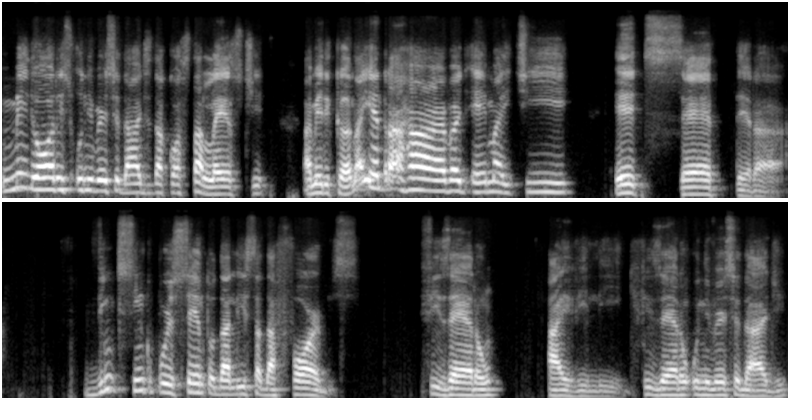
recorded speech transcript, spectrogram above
melhores universidades da costa leste americana. Aí entra Harvard, MIT, etc. 25% da lista da Forbes fizeram Ivy League, fizeram universidade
